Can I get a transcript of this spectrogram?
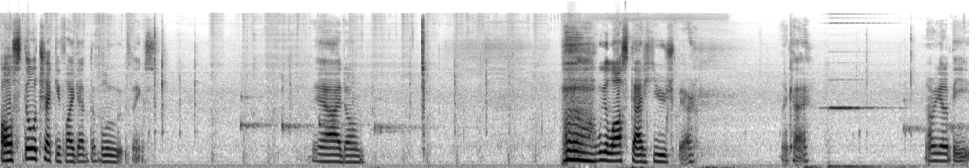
I'll still check if I get the blue things. Yeah, I don't. we lost that huge bear. Okay. Now we gotta be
